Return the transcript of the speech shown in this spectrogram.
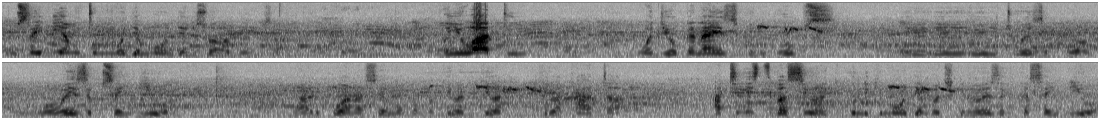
Kumsaidia mtu mmoja mmoja ni swala gumu sana. Kwa hiyo watu wajiorganize kwenye groups ili, ili, ili tuweze kuwa, waweze kusaidiwa, na alikuwa anasema kwamba kila, kila, kila kata at least basi iwe na kikundi kimoja ambacho kinaweza kikasaidiwa.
